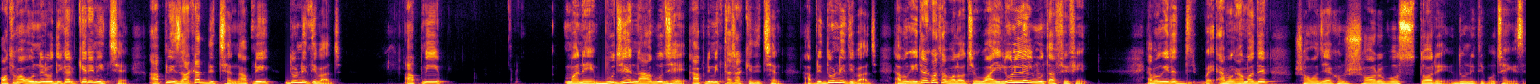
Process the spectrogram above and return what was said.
অথবা অন্যের অধিকার কেড়ে নিচ্ছে, আপনি জাকাত দিচ্ছেন আপনি দুর্নীতিবাজ। আপনি মানে বুঝে না বুঝে আপনি মিথ্যা সাক্ষী দিচ্ছেন, আপনি দুর্নীতিবাজ। এবং এটার কথা বলা হচ্ছে ওয়াইলুল্লিল মুতাফিফিন। এবং এটা এবং আমাদের সমাজে এখন সর্বস্তরে দুর্নীতি পৌঁছে গেছে।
